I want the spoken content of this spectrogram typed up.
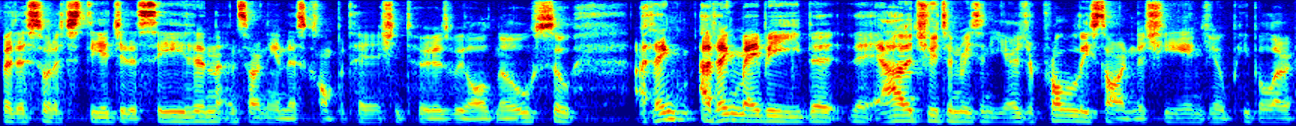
for this sort of stage of the season, and certainly in this competition too, as we all know. So, I think I think maybe the, the attitudes in recent years are probably starting to change. You know, people are,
